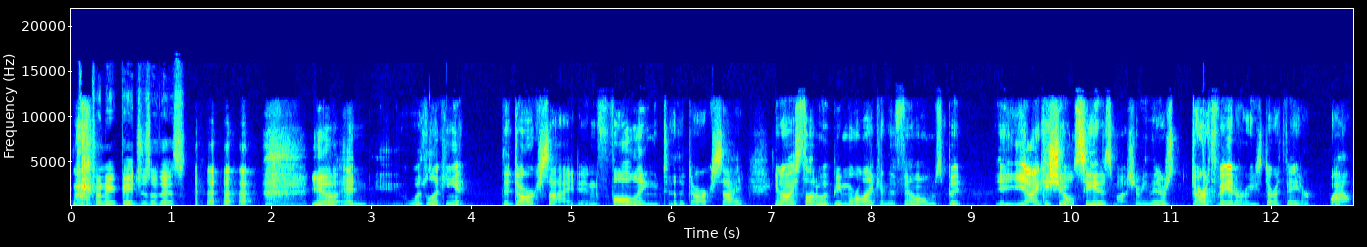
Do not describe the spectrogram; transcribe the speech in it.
28 pages of this. you know, and with looking at the dark side and falling to the dark side, you know, I thought it would be more like in the films, but I guess you don't see it as much. I mean, there's Darth Vader. He's Darth Vader. Wow.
